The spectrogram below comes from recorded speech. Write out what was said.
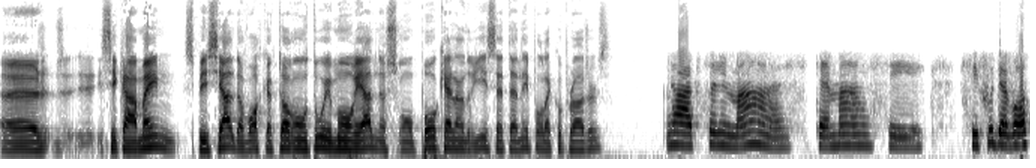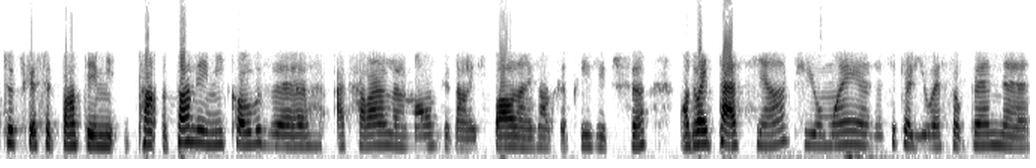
Euh, c'est quand même spécial de voir que Toronto et Montréal ne seront pas au calendrier cette année pour la Coupe Rogers. Ah, absolument. C'est tellement, c'est, c'est fou de voir tout ce que cette pandémie, cause euh, à travers le monde, dans les sports, dans les entreprises et tout ça. On doit être patient, puis au moins, je sais que l'US Open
